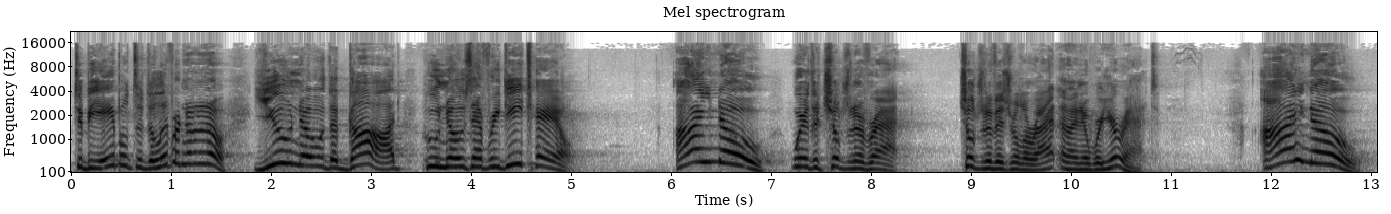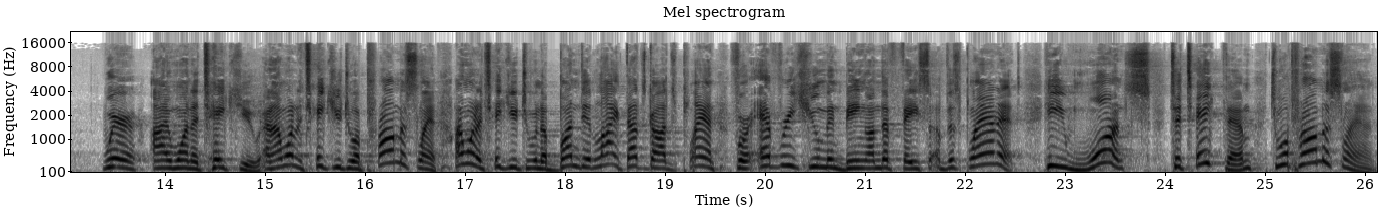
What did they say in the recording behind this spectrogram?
to be able to deliver? No, no, no. You know the God who knows every detail. I know where the children of Rat, children of Israel are at, and I know where you're at. I know where I want to take you, and I want to take you to a promised land. I want to take you to an abundant life. That's God's plan for every human being on the face of this planet. He wants to take them to a promised land.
